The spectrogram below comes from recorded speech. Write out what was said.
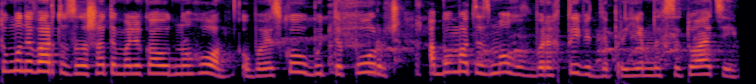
Тому не варто залишати малюка одного. Обов'язково будьте поруч, аби мати змогу вберегти від неприємних ситуацій.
